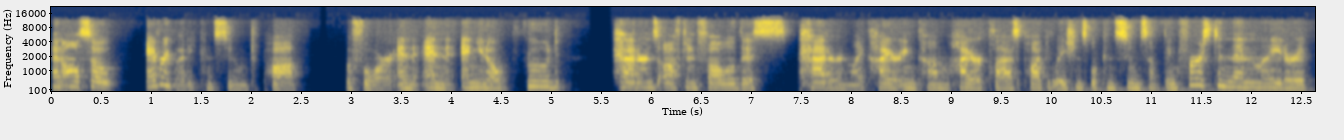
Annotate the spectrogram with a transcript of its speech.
And also everybody consumed pop before. And and and you know food patterns often follow this pattern like higher income higher class populations will consume something first and then later it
